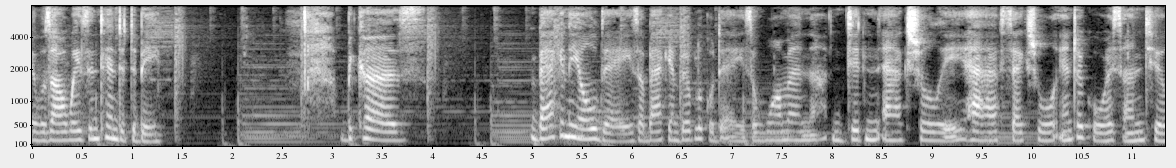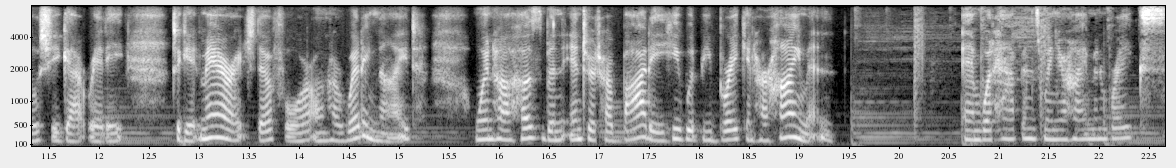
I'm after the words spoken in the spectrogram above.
It was always intended to be because back in the old days or back in biblical days, a woman didn't actually have sexual intercourse until she got ready to get married. Therefore, on her wedding night, when her husband entered her body, he would be breaking her hymen. And what happens when your hymen breaks?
